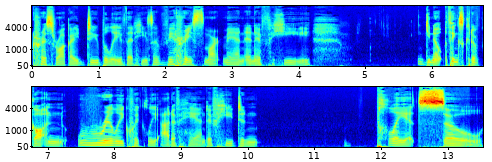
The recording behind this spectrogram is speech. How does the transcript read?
Chris Rock, I do believe that he's a very smart man, and if he, you know, things could have gotten really quickly out of hand if he didn't play it so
